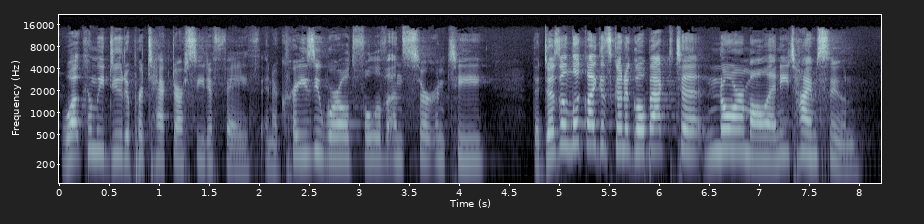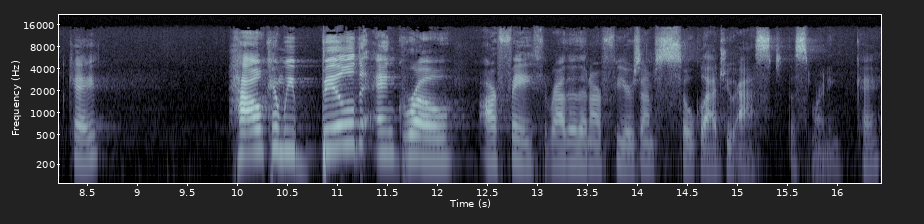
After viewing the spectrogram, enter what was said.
What can we do to protect our seed of faith in a crazy world full of uncertainty that doesn't look like it's going to go back to normal anytime soon, okay? How can we build and grow our faith rather than our fears? I'm so glad you asked this morning, okay?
